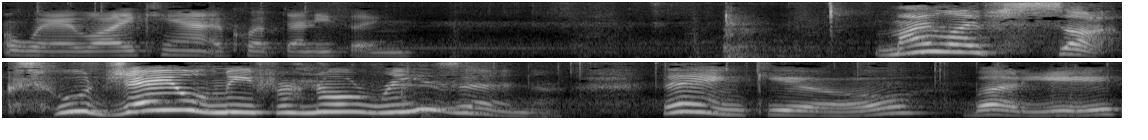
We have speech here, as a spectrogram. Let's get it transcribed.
Oh, wait. Well, I can't equip anything. My life sucks. Who jailed me for no reason? Thank you, buddy.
